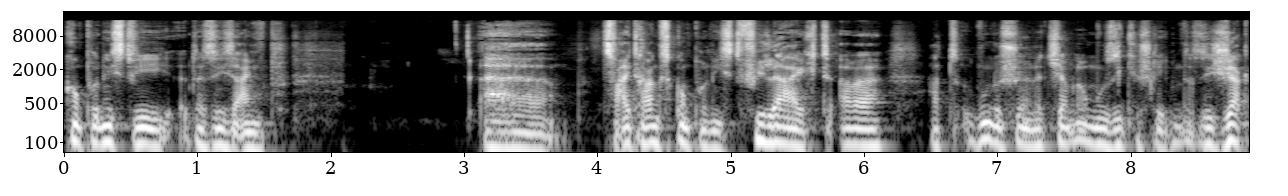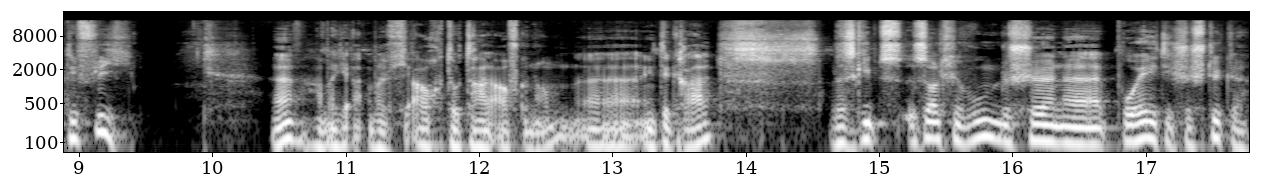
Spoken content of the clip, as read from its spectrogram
Komponist wie, das ist ein äh, Zweitrangskomponist vielleicht, aber hat wunderschöne Cembalo-Musik geschrieben. Das ist Jacques Dufly. Ja, habe ich, hab ich auch total aufgenommen, äh, integral. Es gibt solche wunderschöne poetische Stücke.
